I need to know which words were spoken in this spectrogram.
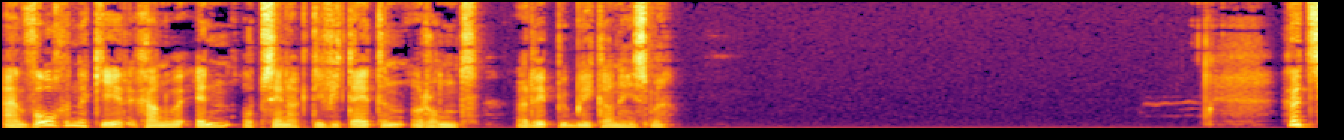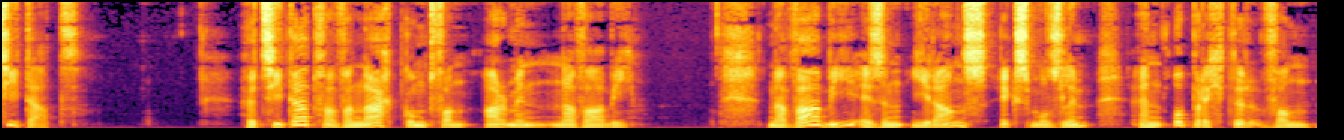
En volgende keer gaan we in op zijn activiteiten rond republikeinisme. Het citaat. Het citaat van vandaag komt van Armin Navabi. Navabi is een Iraans ex-moslim en oprichter van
